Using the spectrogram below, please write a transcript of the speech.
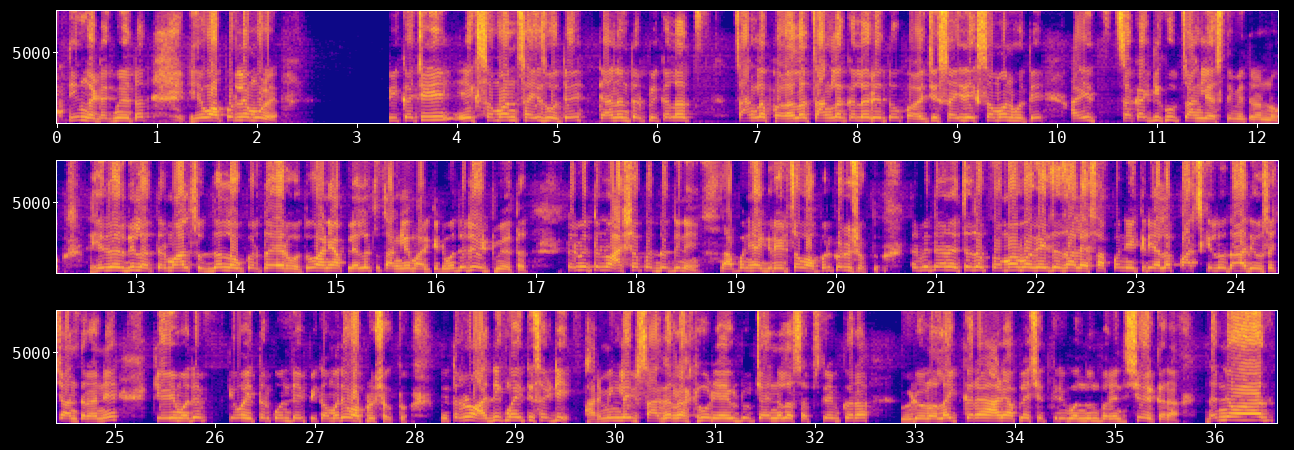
तीन घटक मिळतात. हे वापरल्यामुळे पिकाची एक समान साईज होते. त्यानंतर पिकाला चांगला फळाला चांगला कलर येतो. फळाची साईज एक समान होते. आणि चकाकी खूप चांगली असते मित्रांनो. हे जर दिलं तर माल सुद्धा लवकर तयार होतो आणि आपल्याला तो चांगले मार्केटमध्ये रेट मिळतात. तर मित्रांनो अशा पद्धतीने आपण ह्या ग्रेडचा वापर करू शकतो. तर मित्रांनो याचं जर प्रमाण बघायचं झाल्यास आपण एकरी याला पाच किलो दहा दिवसाच्या अंतराने केळीमध्ये किंवा इतर कोणत्याही पिकामध्ये वापरू शकतो. मित्रांनो अधिक माहितीसाठी फार्मिंग लाईफ सागर राठोड या युट्यूब चॅनलला सबस्क्राईब करा. व्हिडिओला लाईक करा आणि आपल्या शेतकरी बंधूंपर्यंत शेअर करा. धन्यवाद!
